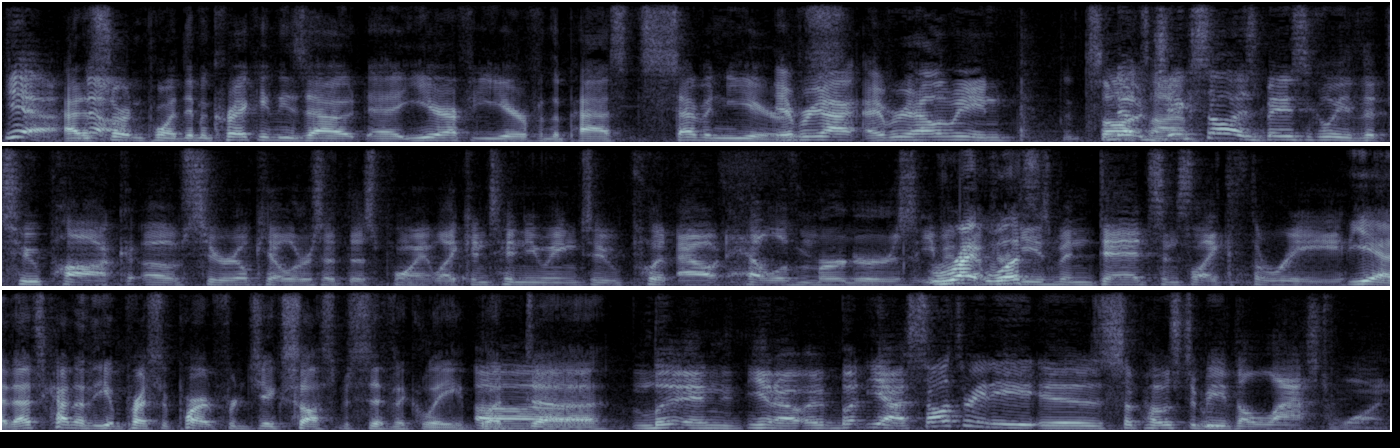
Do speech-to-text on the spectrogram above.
Yeah. At a certain point, they've been cranking these out uh, year after year for the past seven years. Every every Halloween, it's Saw no, time. Jigsaw is basically the Tupac of serial killers at this point, like continuing to put out hell of murders even Right, after well, he's been dead since like three. Yeah, that's kind of the impressive part for Jigsaw specifically. But uh, li- and you know, but yeah, Saw 3D is supposed to be the last one.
